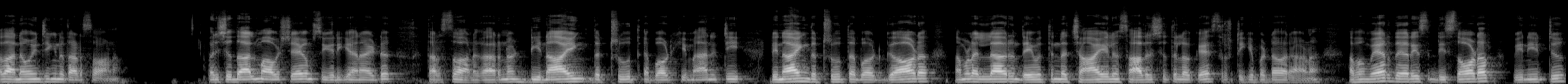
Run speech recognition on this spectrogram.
അത് അനോയിന്റിങ്ങിന് തടസ്സമാണ്. പരിശുദ്ധാത്മ അഭിഷേകം സ്വീകരിക്കാനായിട്ട് തടസ്സമാണ്. കാരണം denying the truth about humanity denying the truth about God നമ്മളെല്ലാവരും ദൈവത്തിന്റെ ചായയിലും സാദൃശ്യത്തിലൊക്കെ സൃഷ്ടിക്കപ്പെട്ടവരാണ്. അപ്പം where there is disorder we need to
